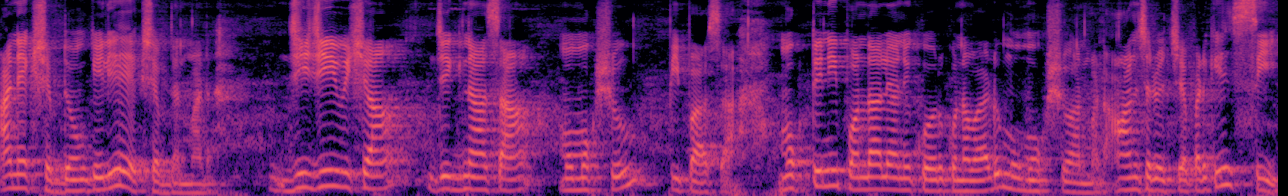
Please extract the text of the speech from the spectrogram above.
అనేక శబ్దంకి ఏక్ శబ్దం అనమాట జిజీవిష జిజ్ఞాస ముముక్షు పిపాస. ముక్తిని పొందాలి అని కోరుకున్నవాడు ముముక్షు అనమాట ఆన్సర్ వచ్చేప్పటికి సి.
